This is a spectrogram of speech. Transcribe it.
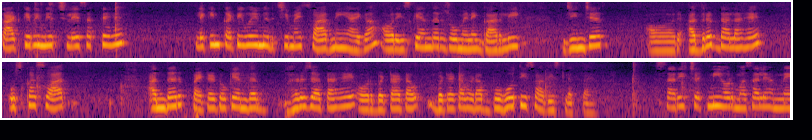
काट के भी मिर्च ले सकते हैं। लेकिन कटी हुई मिर्ची में स्वाद नहीं आएगा। और इसके अंदर जो मैंने गार्लिक, जिंजर और अदरक डाला है, उसका स्वाद अंदर पैटेटो के अंदर भर जाता है और बटाटा बटाटा वड़ा बहुत ही स्वादिष्ट लगता है। सारी चटनी और मसाले हमने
